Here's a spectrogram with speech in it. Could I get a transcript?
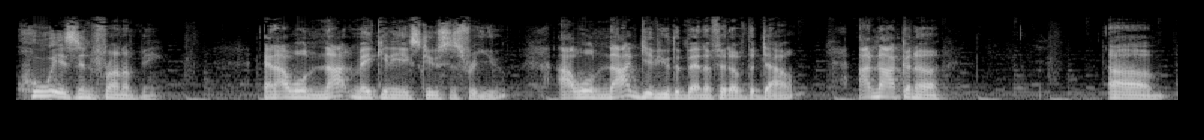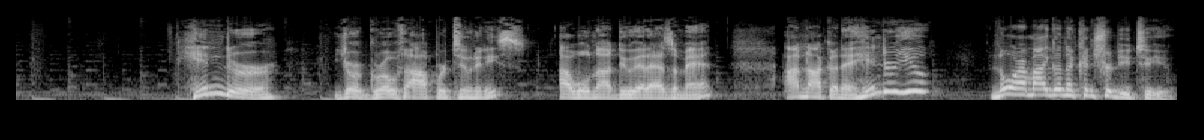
who is in front of me. And I will not make any excuses for you. I will not give you the benefit of the doubt. I'm not going to um, hinder your growth opportunities. I will not do that as a man. I'm not going to hinder you, nor am I going to contribute to you.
